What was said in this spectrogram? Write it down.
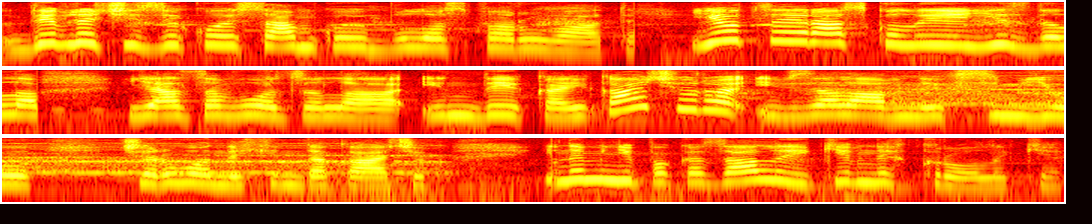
Дивлячись, з якою самкою було спарувати. І оцей раз, коли я їздила, я завозила індика і качура і взяла в них сім'ю червоних індокачок. І вони мені показали, які в них кролики.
